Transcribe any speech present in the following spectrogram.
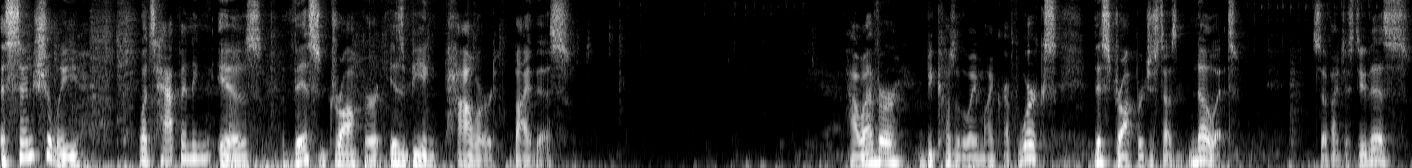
Essentially, what's happening is this dropper is being powered by this. However, because of the way Minecraft works, this dropper just doesn't know it. So if I just do this,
